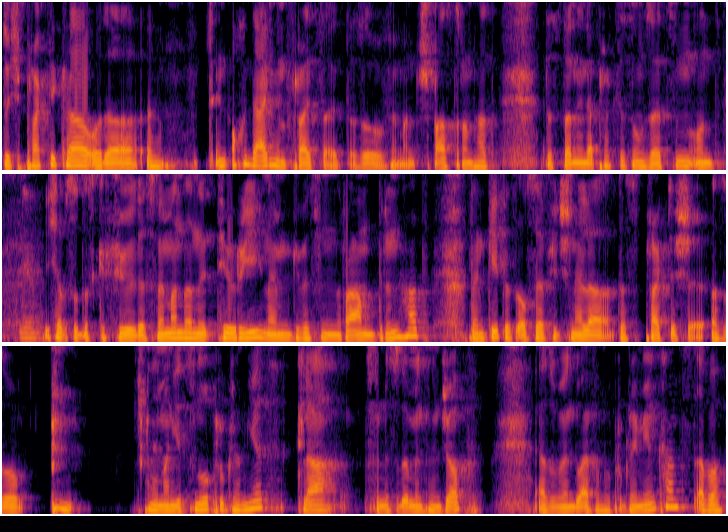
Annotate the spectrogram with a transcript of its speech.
durch Praktika oder äh, in, auch in der eigenen Freizeit, also wenn man Spaß dran hat, das dann in der Praxis umsetzen. Und ja. ich habe so das Gefühl, dass wenn man dann eine Theorie in einem gewissen Rahmen drin hat, dann geht das auch sehr viel schneller, das Praktische. Also wenn man jetzt nur programmiert, klar findest du damit einen Job, also wenn du einfach nur programmieren kannst, aber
